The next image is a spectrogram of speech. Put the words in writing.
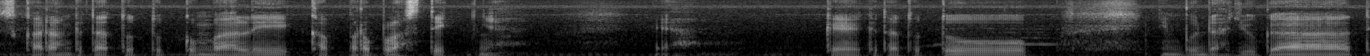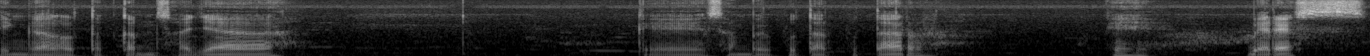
sekarang kita tutup kembali cover plastiknya. Oke, kita tutup. Ini mudah juga, tinggal tekan saja. Oke, sambil putar-putar. oke beres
